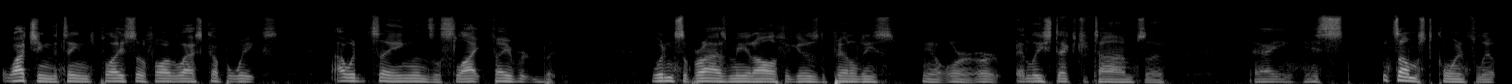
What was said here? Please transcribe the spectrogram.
watching the teams play so far the last couple weeks, I would say England's a slight favorite, but wouldn't surprise me at all if it goes to penalties, you know, or, or at least extra time. So, hey, it's it's almost a coin flip.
